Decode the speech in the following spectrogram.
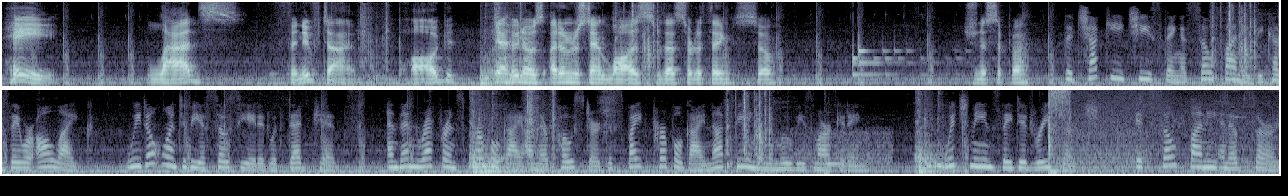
hey, lads, FNUF time, pog? Yeah, who knows? I don't understand laws with that sort of thing, so Je ne sais pas. The Chuck E. Cheese thing is so funny because they were all like, we don't want to be associated with dead kids, and then reference Purple Guy on their poster despite Purple Guy not being in the movie's marketing. Which means they did research. It's so funny and absurd.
